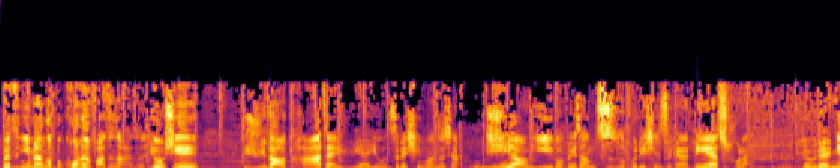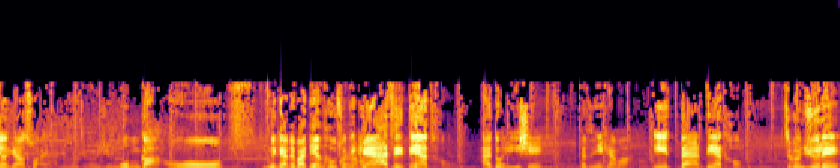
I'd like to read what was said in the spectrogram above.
或者你们两个不可能发生啥子，有些遇到他在欲言又止的情况之下，你要以一个非常智慧的形式给他点出来，对不对？你要跟他说，哎呀，你说这个东西我们嘎哦，你干脆把它点头出来了。你干脆点头还对一些，但是你看嘛，一旦点头，这个女的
